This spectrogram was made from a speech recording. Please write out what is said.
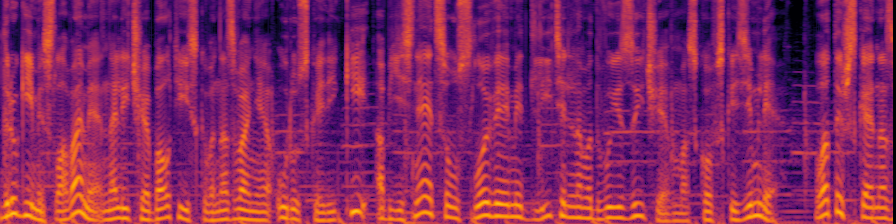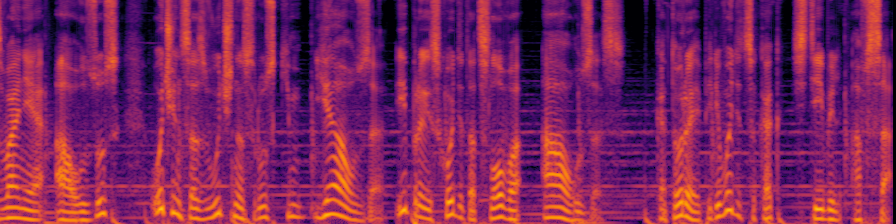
Другими словами, наличие балтийского названия у русской реки объясняется условиями длительного двуязычия в московской земле – Латышское название «аузус» очень созвучно с русским «яуза» и происходит от слова «аузас», которое переводится как «стебель овса».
